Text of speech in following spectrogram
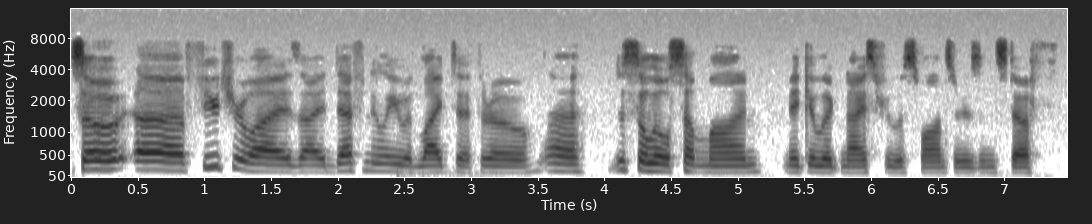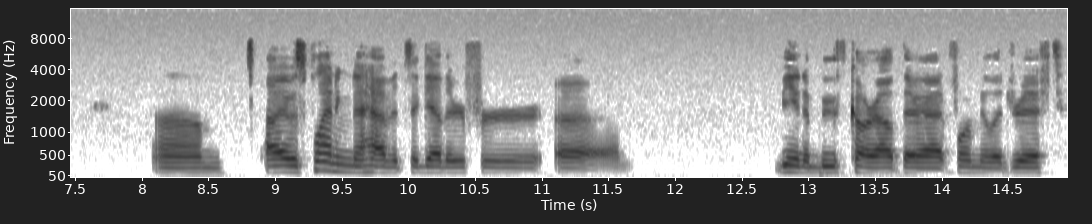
So, uh, future wise, I definitely would like to throw uh, just a little something on, make it look nice for the sponsors and stuff. Um, I was planning to have it together for uh, being a booth car out there at Formula Drift.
